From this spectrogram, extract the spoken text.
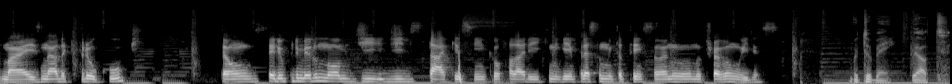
mas nada que preocupe. Então seria o primeiro nome de, de destaque assim que eu falaria que ninguém presta muita atenção é no, no Trevor Williams. Muito bem, Belt.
